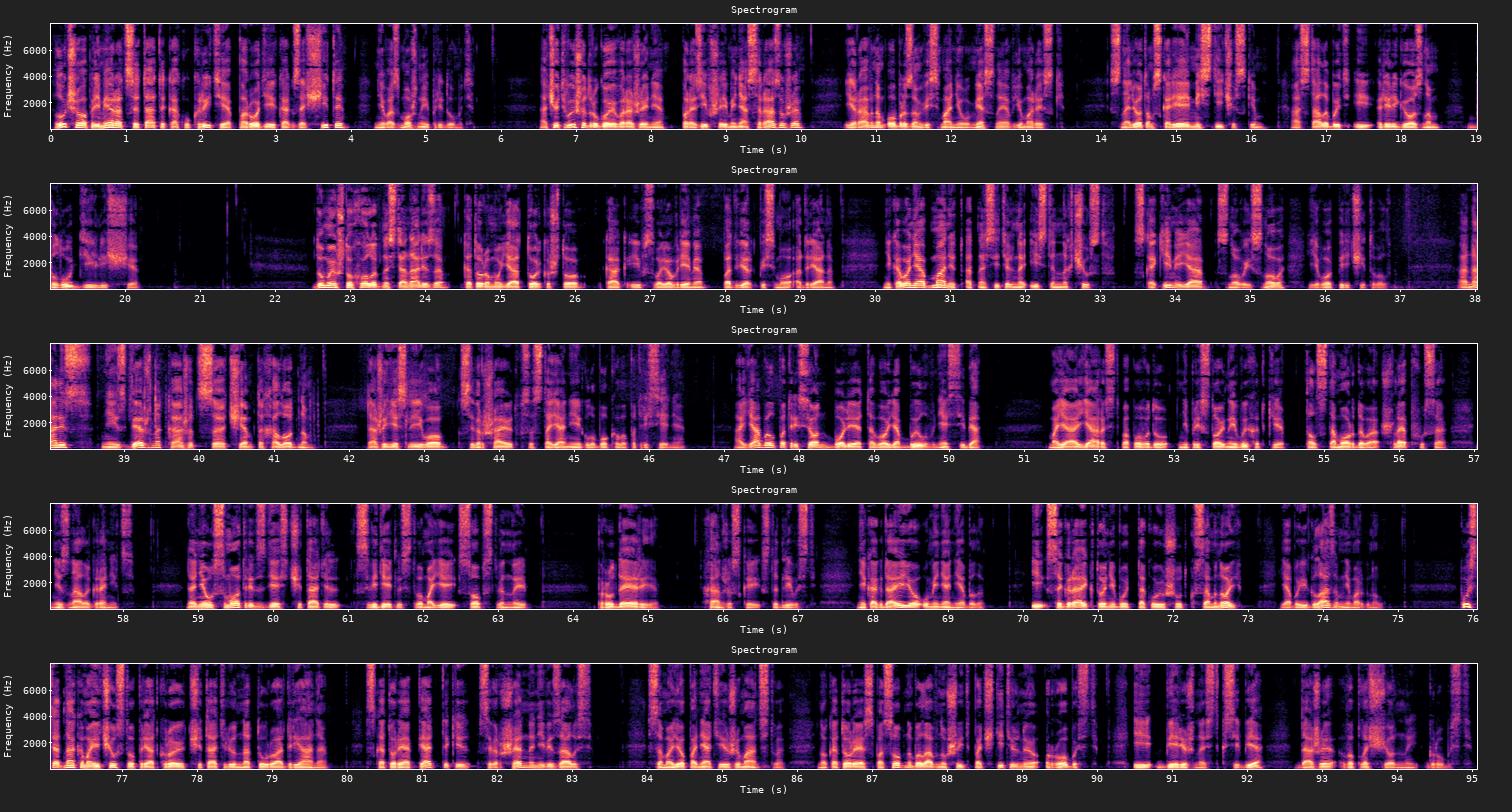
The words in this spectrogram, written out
Лучшего примера цитаты как укрытия, пародии как защиты невозможно и придумать. А чуть выше другое выражение, поразившее меня сразу же и равным образом весьма неуместное в юмореске, с налетом скорее мистическим, а стало быть и религиозным, блудилище. Думаю, что холодность анализа, которому я только что как и в свое время подверг письмо Адриана, никого не обманет относительно истинных чувств, с какими я снова и снова его перечитывал. Анализ неизбежно кажется чем-то холодным, даже если его совершают в состоянии глубокого потрясения. А я был потрясен, более того, я был вне себя. Моя ярость по поводу непристойной выходки толстомордого Шлепфуса не знала границ. Да не усмотрит здесь читатель свидетельства моей собственной прудерии, ханжеской стыдливости. Никогда ее у меня не было. И сыграй кто-нибудь такую шутку со мной, я бы и глазом не моргнул. Пусть, однако, мои чувства приоткроют читателю натуру Адриана, с которой опять-таки совершенно не вязалась самое понятие жеманства, но которая способна была внушить почтительную робость и бережность к себе даже воплощенной грубости.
